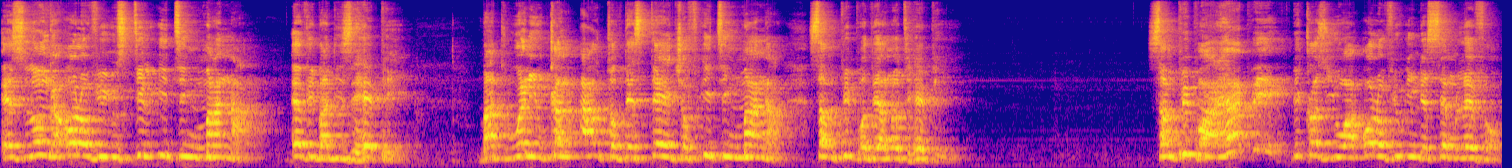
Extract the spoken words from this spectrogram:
As long as all of you you still eating manna, everybody's happy. But when you come out of the stage of eating manna, some people they are not happy. Some people are happy because you are all of you in the same level.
